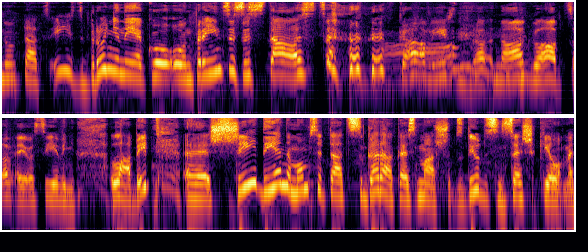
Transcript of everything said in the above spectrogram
Nu, tāds īsts bruņinieku un princeses stāsts, kā vīrs nāk glābt savējo sieviņu. Labi, e, šī diena mums ir tāds garākais maršruts, 26 km,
